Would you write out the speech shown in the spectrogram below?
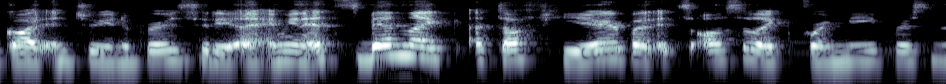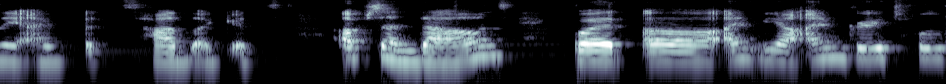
got into university. I mean, it's been like a tough year, but it's also like for me personally, I've it's had like its ups and downs but uh, I'm yeah I'm grateful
